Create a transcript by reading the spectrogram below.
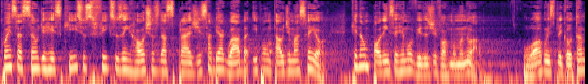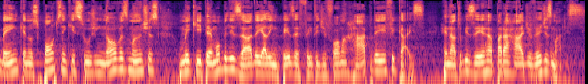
com exceção de resquícios fixos em rochas das praias de Sabiaguaba e Pontal de Maceió, que não podem ser removidos de forma manual. O órgão explicou também que nos pontos em que surgem novas manchas, uma equipe é mobilizada e a limpeza é feita de forma rápida e eficaz. Renato Bezerra para a Rádio Verdes Mares.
